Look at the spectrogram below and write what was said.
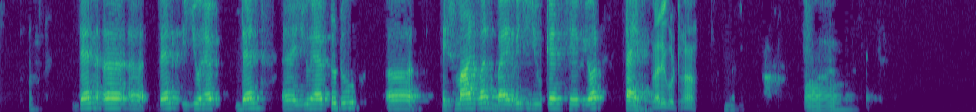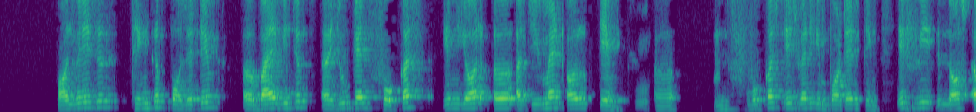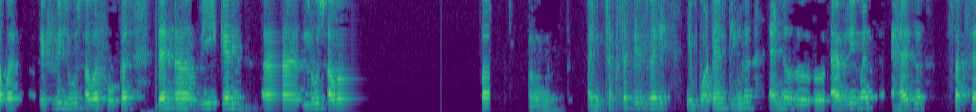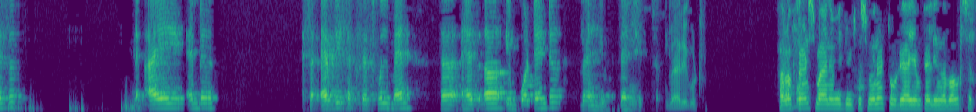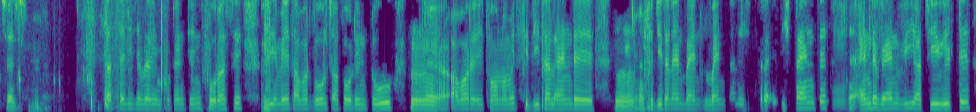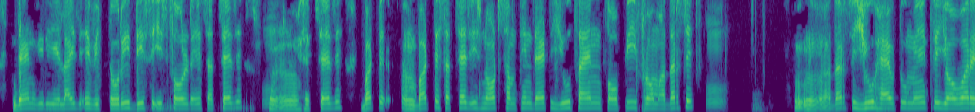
then uh, uh, then you have then uh, you have to do uh, smart work by which you can save your time very good huh? Always think positive uh, by which uh, you can focus in your uh, achievement or aim. Hmm. uh, mm, focus is very important thing. If we lost our if we lose our focus then uh, we can uh, lose our uh, and success is very important thing. And everyone has success I and uh, every successful man uh, has a important value. That's oh, it. Sir. Very good. Hello friends, my name is Deepak Mina. Today I am telling about success. Success is a very important thing for us. We make our goals according to um, our economic, physical and uh, um, physical and mental strength. Hmm. And when we achieve it, then we realize a victory. This is called a success. Hmm. um, success, but um, but success is not something that you can copy from others. Hmm. Mm, others you have to make your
